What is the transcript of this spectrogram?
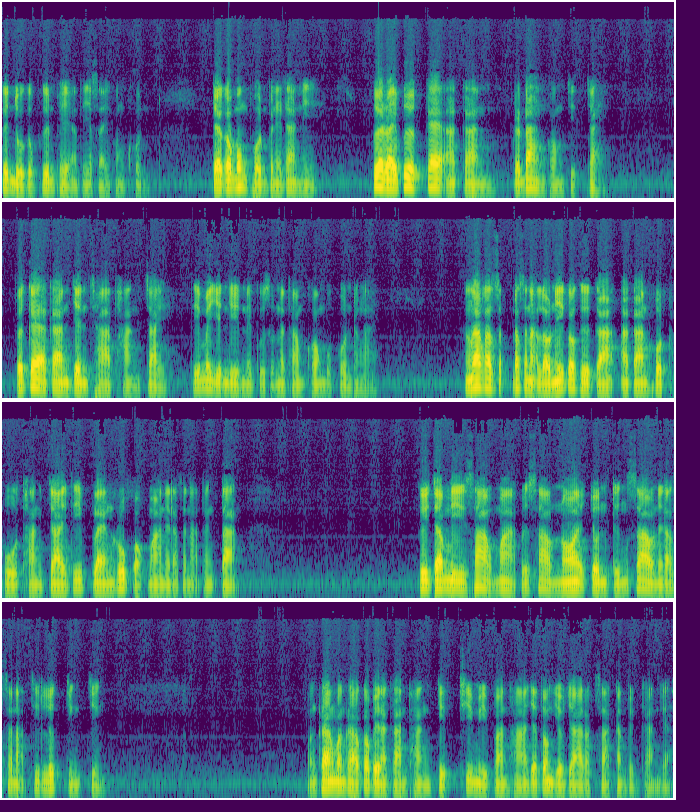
ขึ้นอยู่กับพื้นเพอัธยาศัยของคน แต่ก็มุ่งผลไปในด้านนี้ เพื่ออะไรเพื่อแก้อาการ กระด้างของจิตใจ เพื่อแก้อาการเย็นชาทางใจที่ไม่ยินดีในกุศลธรรมของบุคคลทั้งหลายทั้งลักษณะเหล่านี้ก็คือการอาการหดหู่ทางใจที่แปลงรูปออกมาในลักษณะต่างๆ คือจะมีเศร้ามากหรือเศร้าน้อยจนถึงเศร้าในลักษณะที่ลึกจริง ๆ บางครั้งบางคราวก็เป็นอาการทางจิตที่มีปัญหาจะต้องเยียวยารักษากันเป็นการใหญ่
